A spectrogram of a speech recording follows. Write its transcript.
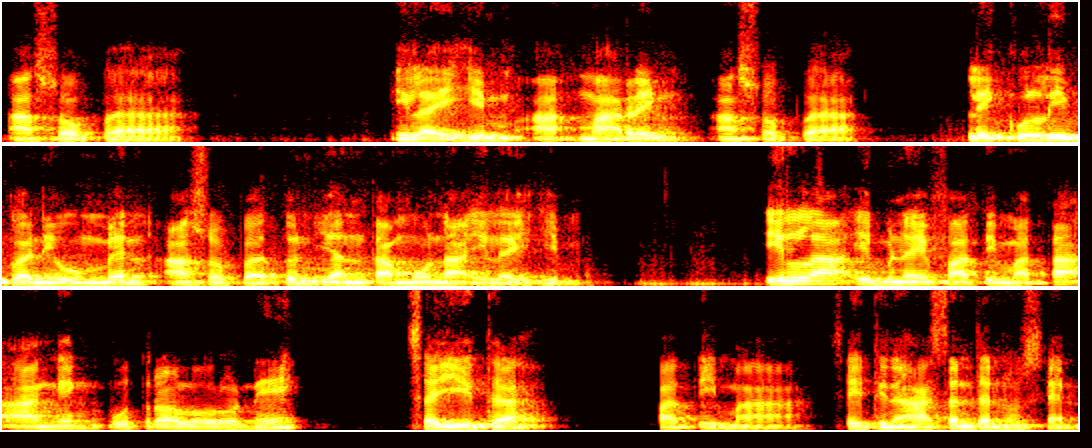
asobah ilaihim maring asobah likulli bani umin asobatun yantamuna ilaihim. Illa ibnai Fatimah angin putra lorone Sayyidah Fatimah Sayyidina Hasan dan Husain.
